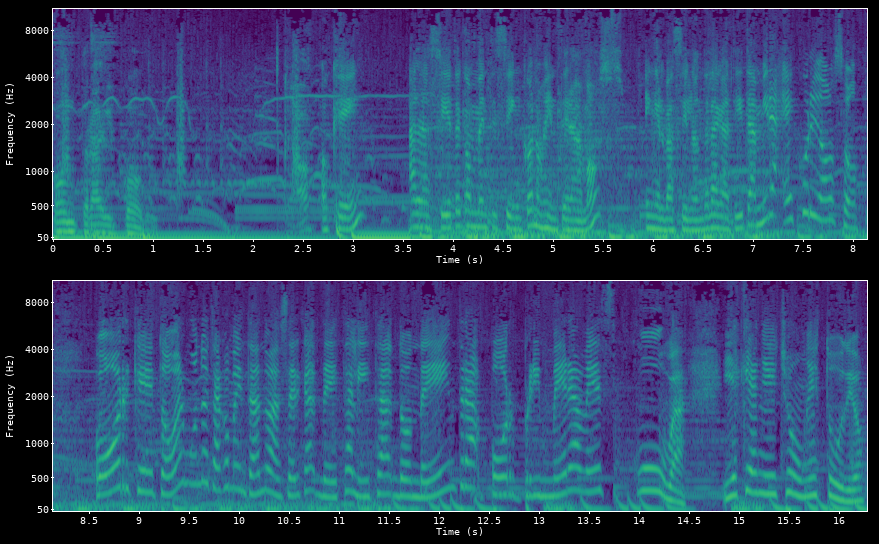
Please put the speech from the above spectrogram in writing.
contra el COVID. Ok. A las 7.25 nos enteramos en el vacilón de la gatita. Mira, es curioso porque todo el mundo está comentando acerca de esta lista donde entra por primera vez Cuba. Y es que han hecho un estudio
